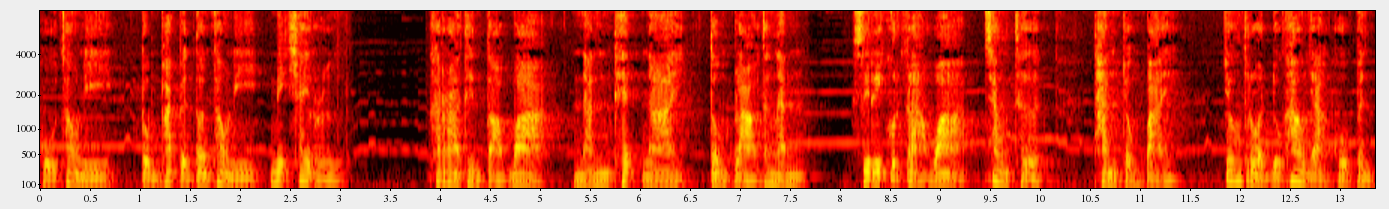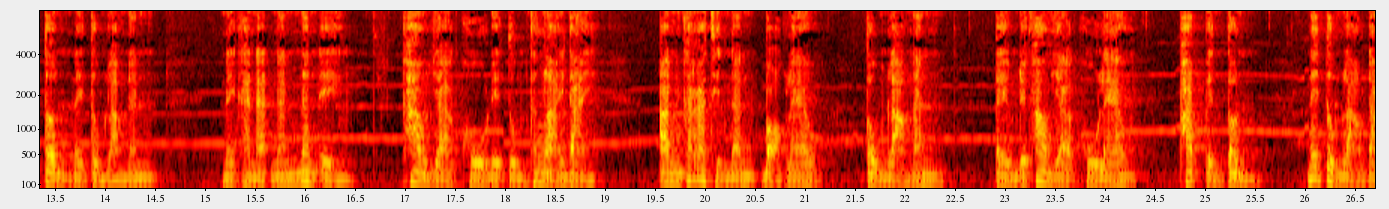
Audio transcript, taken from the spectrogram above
คูเท่านี้ ตุ่มพัดเป็นต้นเท่านี้มิใช่หรือคราทินตอบว่า นั้นเท็จนาย ตุ่มเปล่าทั้งนั้น สิริคุตกล่าวว่า ช่างเถิด ท่านจงไป จงตรวจดูข้าวยาคูเป็นต้นในตุ่มเหล่านั้น ในขณะนั้นนั่นเอง ข้าวยาโคในตุ่มทั้งหลายใด อันคราทินนั้นบอกแล้ว ตุ่มเหล่านั้น เต็มด้วยข้าวยาคูแล้ว พัดเป็นต้น ในตุ่มเหล่าใด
